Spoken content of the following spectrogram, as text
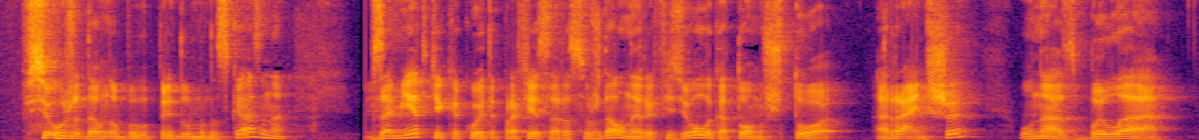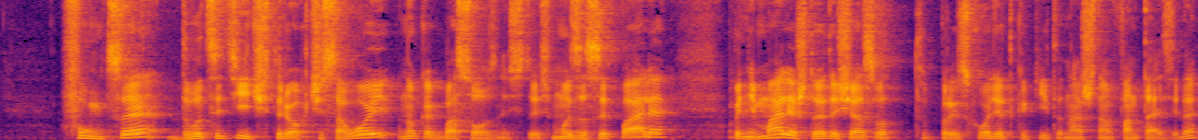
все уже давно было придумано, сказано. В заметке какой-то профессор рассуждал, нейрофизиолог, о том, что раньше у нас была функция 24-часовой, ну, как бы осознанности. То есть мы засыпали, понимали, что это сейчас вот происходит какие-то наши там фантазии, да.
